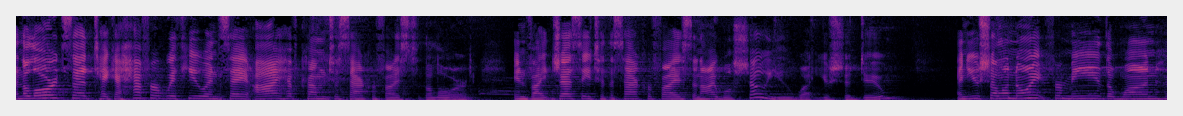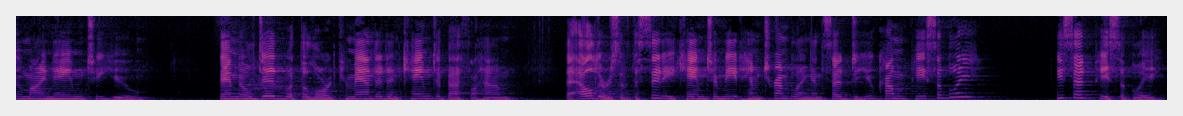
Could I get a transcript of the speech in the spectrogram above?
And the Lord said, Take a heifer with you and say, I have come to sacrifice to the Lord. Invite Jesse to the sacrifice, and I will show you what you should do. And you shall anoint for me the one whom I name to you. Samuel did what the Lord commanded and came to Bethlehem. The elders of the city came to meet him trembling and said, Do you come peaceably? He said, Peaceably.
